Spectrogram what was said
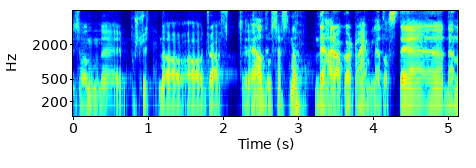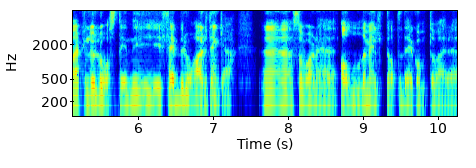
sånn eh, på slutten av, av draft-prosessen. da. Det her har ikke vært noe hemmelighet. Ass. Det, den der kunne du låst inn i februar, tenker jeg. Uh, så var det Alle meldte at det kom til å være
